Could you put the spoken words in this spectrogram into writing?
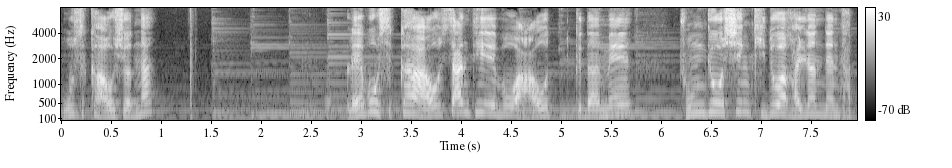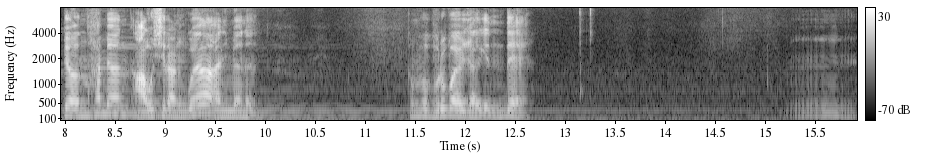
오스카 아웃이었나? 레보스카 아웃 산티에보 아웃 그 다음에 종교 신 기도와 관련된 답변 하면 아웃이라는 거야? 아니면은? 그럼 한번 물어봐야지 알겠는데. 음,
